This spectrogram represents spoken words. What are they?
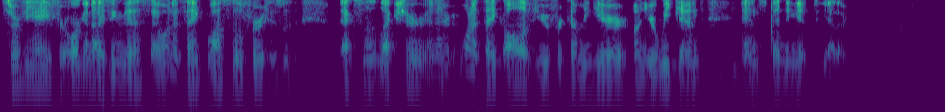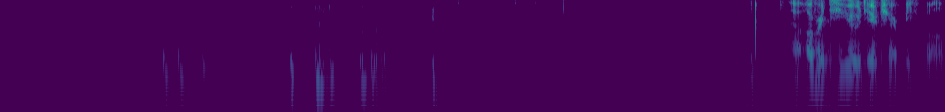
Servier for organizing this. I want to thank Wasil for his excellent lecture, and I want to thank all of you for coming here on your weekend and spending it together. Over to you, dear Chair People.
